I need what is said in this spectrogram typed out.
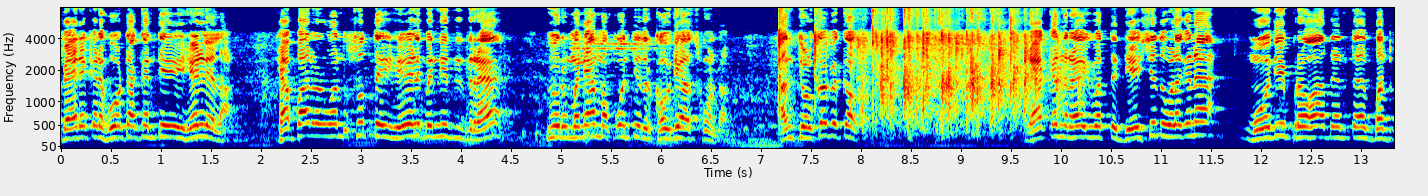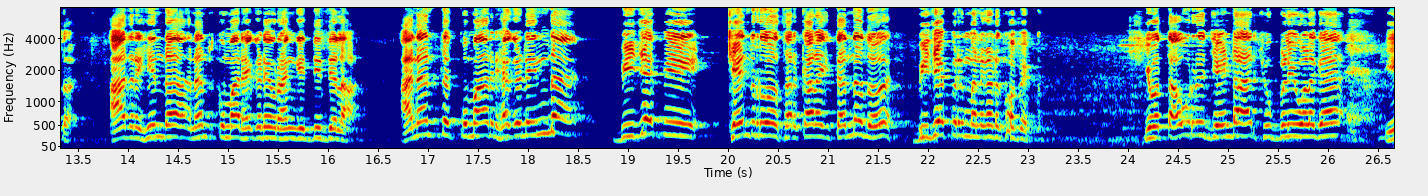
ಬೇರೆ ಕಡೆ ಹೋಟ್ ಹಾಕಂತ ಹೇಳಲಿಲ್ಲ. ಹೆಬ್ಬಾರರು ಒಂದು ಸುತ್ತ ಹೇಳಿ ಬಂದಿದ್ದಿದ್ರೆ ಇವ್ರ ಮನ್ಯಾಗ ಮಕ್ಕೊಂತಿದ್ರು ಕೌದಿ ಹಾಸ್ಕೊಂಡು. ಅಂತ ತಿಳ್ಕೊಬೇಕು ಅವ್ರು. ಯಾಕಂದ್ರೆ ಇವತ್ತು ದೇಶದ ಒಳಗನ ಮೋದಿ ಪ್ರವಾದ ಅಂತ ಬಂತು. ಆದರೆ ಹಿಂದೆ ಅನಂತಕುಮಾರ್ ಹೆಗಡೆ ಅವ್ರು ಹಂಗೆ ಇದ್ದಿದ್ದಿಲ್ಲ. ಅನಂತಕುಮಾರ್ ಹೆಗಡೆಯಿಂದ ಬಿ ಜೆ ಪಿ ಕೇಂದ್ರದ ಸರ್ಕಾರ ಆಗಿತ್ತು ಅನ್ನೋದು ಬಿ ಜೆ ಪಿ ಮನಗಂಡ್ಕೋಬೇಕು ಇವತ್ತು ಅವರು ಜೆಂಡಾ ಹಾರಿಸಿ ಹುಬ್ಬಳ್ಳಿ ಒಳಗೆ ಈ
